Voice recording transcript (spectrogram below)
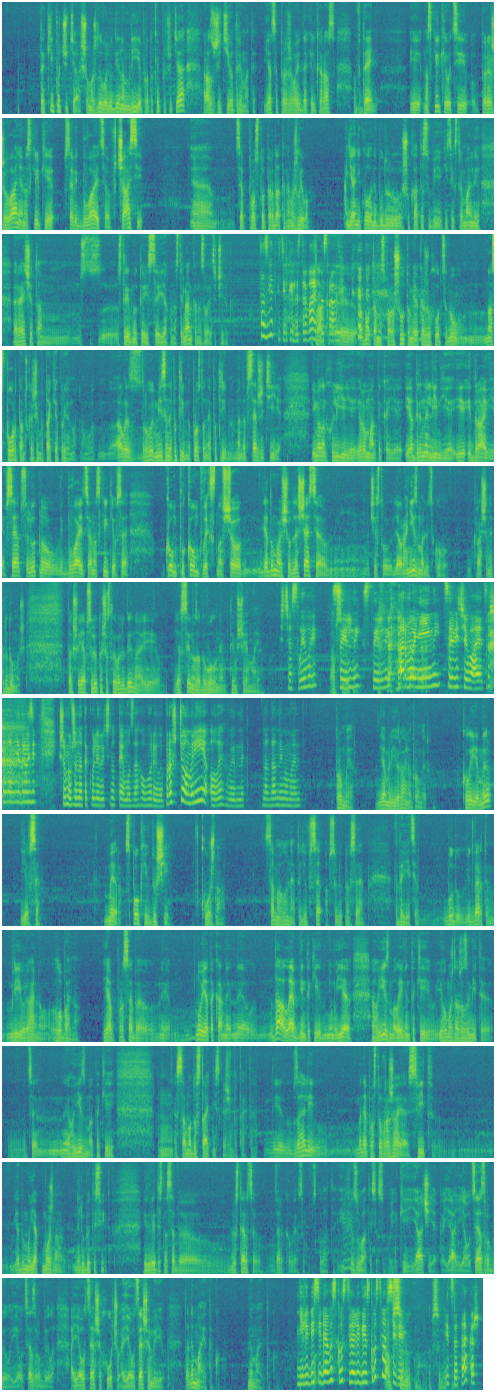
такі почуття, що, можливо, людина мріє про таке почуття раз в житті отримати. Я це переживаю декілька разів в день. І наскільки оці переживання, наскільки все відбувається в часі, е, це просто передати неможливо. Я ніколи не буду шукати собі якісь екстремальні речі, там стрибнути із цієї, як вона, стрімянка називається чи як? Та звідки тільки не стрибають насправді? е, або там з парашутом, я кажу, хлопці, ну на спорт, там, скажімо, так я пригну. От. Але з другої мені це не потрібно, просто не потрібно. У мене все в житті є. І меланхолія є, і романтика є, і адреналін є, і, і драйв є. Все абсолютно відбувається наскільки все комплексно, що я думаю, що для щастя, чисто для організму людського, краще не придумаєш. Так що я абсолютно щаслива людина, і я сильно задоволений тим, що я маю. Щасливий, Абсолютно. сильний, стильний, гармонійний. Це відчувається, шановні друзі. Якщо ми вже на таку ліричну тему заговорили, про що мріє Олег Винник на даний момент? Про мир. Я мрію реально про мир. Коли є мир, є все. Мир, спокій в душі, в кожного. Саме головне, тоді все, абсолютно все вдається. Буду відвертим, мрію реально глобально. Я про себе не. Ну, я така, не. не да, лев, він такий, в ньому є егоїзм, але він такий, його можна зрозуміти. Це не егоїзм, а такий самодостатність, скажімо так. І взагалі мене просто вражає світ. Я думаю, як можна не любити світ і дивитись на себе в люстерце, в дзеркало, як це сказати, і хизуватися собою, який я чи яка я, я оце зробила, я оце зробила, а я оце ще хочу, а я оце ще мрію. Та немає такого. Немає такого. Не люби себе в іскусстві, а люби іскусство в собі. Абсолютно, абсолютно. І це також.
